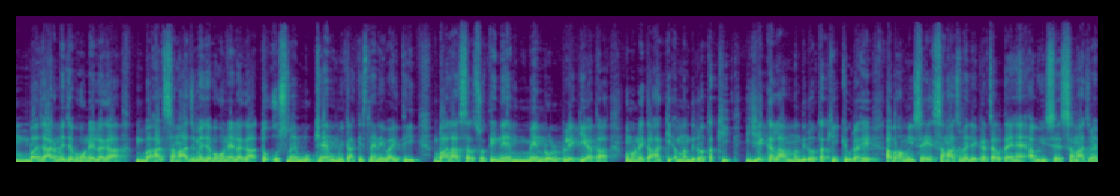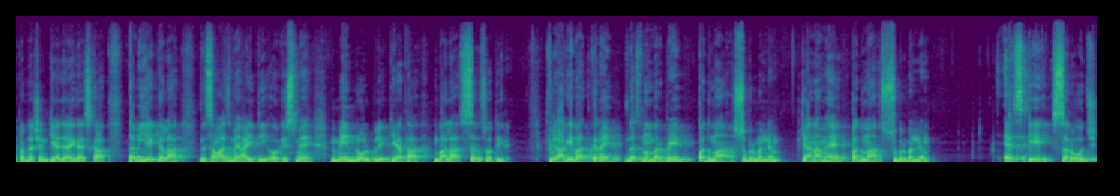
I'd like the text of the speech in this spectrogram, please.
बाज़ार में जब होने लगा, बाहर समाज में जब होने लगा तो उसमें मुख्य भूमिका किसने निभाई थी? बाला सरस्वती ने मेन रोल प्ले किया था। उन्होंने कहा कि मंदिरों तक ही, ये कला मंदिरों तक ही क्यों रहे? अब हम इसे समाज में लेकर चलते हैं। अब इसे समाज में प्रदर्शन किया जाएगा इसका। तब ये कला समाज में आई थी और इसमें मेन रोल प्ले किया था बाला सरस्वती ने। फिर आगे बात करें दस नंबर पे पद्मा सुब्रमण्यम। क्या नाम है? पद्मा सुब्रमण्यम। एस के सरोज,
